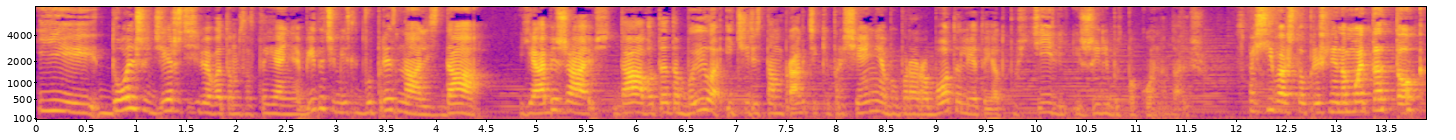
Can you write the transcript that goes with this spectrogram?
И дольше держите себя в этом состоянии обиды, чем если бы вы признались, да, я обижаюсь, да, вот это было, и через там практики прощения бы проработали это и отпустили, и жили бы спокойно дальше. Спасибо, что пришли на мой тоток.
